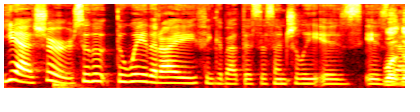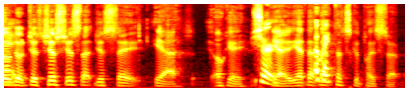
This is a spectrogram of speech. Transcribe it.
Yeah, sure. So the the way that I think about this essentially is is Well, that no, no, just just just that. Just say yeah. Okay. Sure. Yeah, yeah. That, Okay. that, that's a good place to start.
